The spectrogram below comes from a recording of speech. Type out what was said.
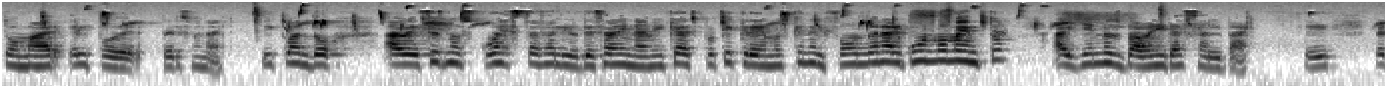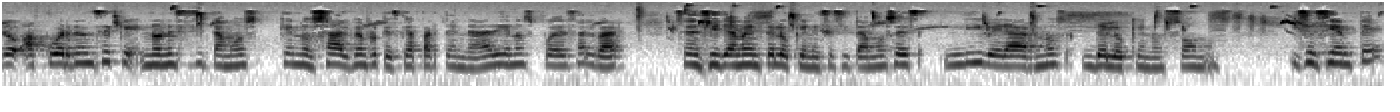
tomar el poder personal. Y Cuando a veces nos cuesta salir de esa dinámica es porque creemos que en el fondo, en algún momento, alguien nos va a venir a salvar. Pero acuérdense que no necesitamos que nos salven, porque es que aparte nadie nos puede salvar. Sencillamente lo que necesitamos es liberarnos de lo que no somos. Y se siente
